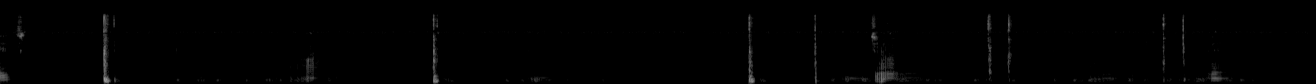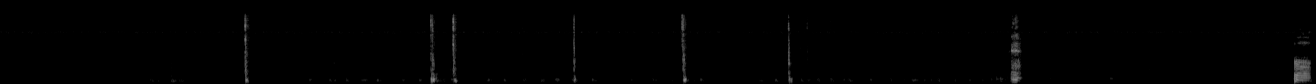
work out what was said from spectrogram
page. Enjoy with them. Copy,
